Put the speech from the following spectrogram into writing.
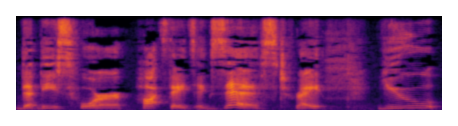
that these four hot states exist, right? You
